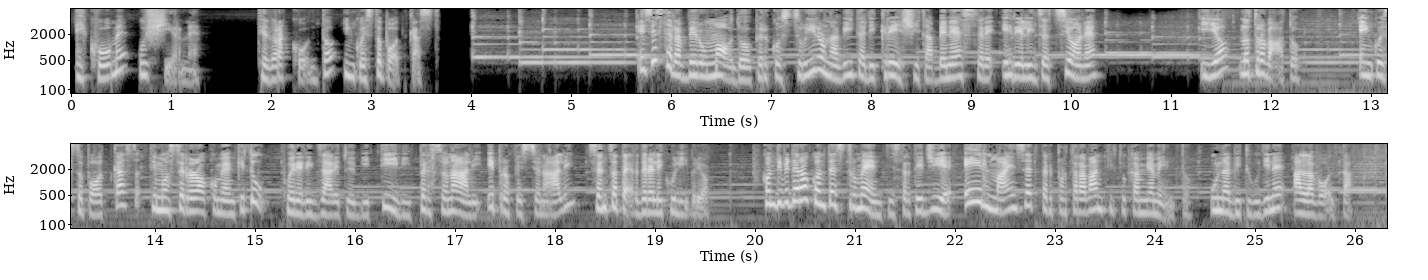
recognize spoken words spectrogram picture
e come uscirne? Te lo racconto in questo podcast. Esiste davvero un modo per costruire una vita di crescita, benessere e realizzazione? Io l'ho trovato e in questo podcast ti mostrerò come anche tu puoi realizzare i tuoi obiettivi personali e professionali senza perdere l'equilibrio. Condividerò con te strumenti, strategie e il mindset per portare avanti il tuo cambiamento, un'abitudine alla volta.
